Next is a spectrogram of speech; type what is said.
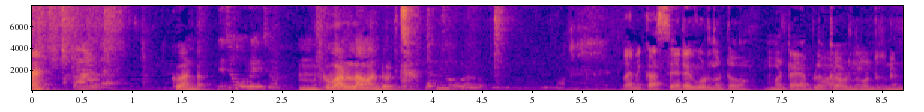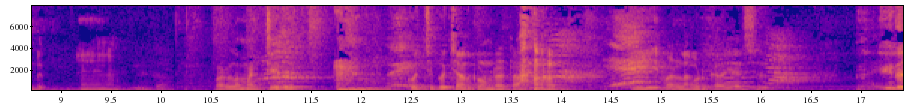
ഏ? വേണ്ട. എനിക്ക് നമുക്ക് വെള്ളം വേണ്ട. അതിന് കസേര കൊടുന്നു കേട്ടോ ഉമ്മ ടേബിളൊക്കെ അവിടുന്ന് കൊണ്ടുവരുന്നുണ്ട്. വെള്ളം മറ്റേത് കൊച്ചു കൊച്ചു നടക്കുന്നുണ്ട് കേട്ടോ ഈ വെള്ളം കൊടുക്കാൻ വിചാരിച്ചു. ഇത്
